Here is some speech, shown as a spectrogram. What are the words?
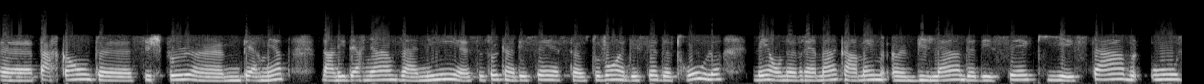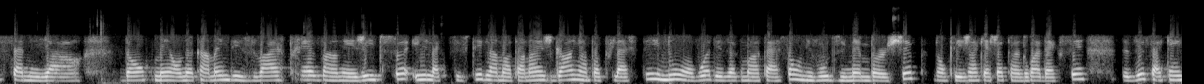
Euh, par contre, euh, si je peux euh, me permettre, dans les dernières années, c'est sûr qu'un décès, c'est toujours un décès de trop, là, mais on a vraiment quand même un bilan de décès qui est stable ou s'améliore. Donc, mais on a quand même des hivers très enneigés, tout ça, et l'activité de la motoneige gagne en popularité. Nous, on voit des augmentations au niveau du membership, donc les gens qui achètent un droit d'accès, de 10 à 15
